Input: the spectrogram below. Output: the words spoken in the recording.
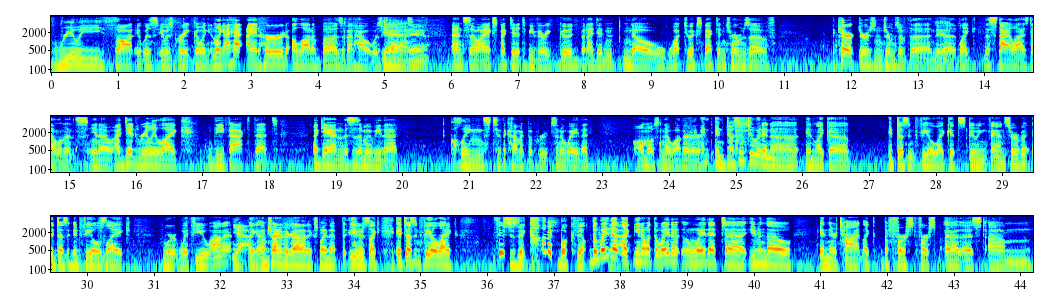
really thought it was it was great going and like I had I had heard a lot of buzz about how it was Yeah, great. yeah, yeah. Yeah. And so I expected it to be very good, but I didn't know what to expect in terms of the characters, in terms of the, Yeah. the like the stylized elements. You know, I did really like the fact that again, this is a movie that clings to the comic book roots in a way that almost no other and, and doesn't do it in a in like a it doesn't feel like it's doing fan service it doesn't. it feels like we're with you on it Yeah. like i'm trying to figure out how to explain that but you know it's like it doesn't feel like this is a comic book film the way that Yeah. like you know what the way that the way that uh, even though in their time like the first first uh, uh, um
